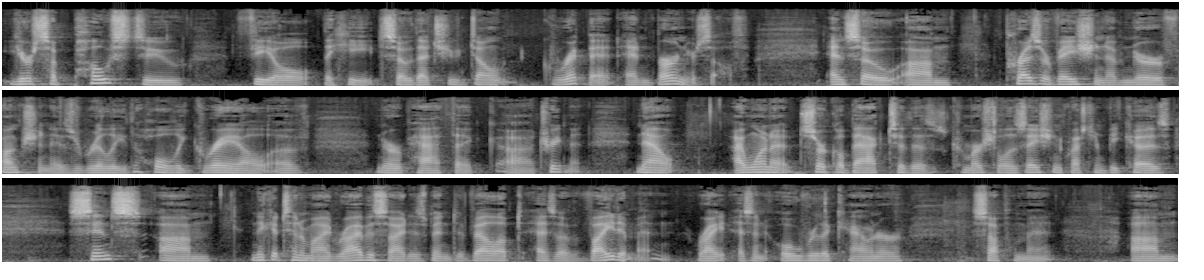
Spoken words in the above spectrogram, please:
you're supposed to feel the heat so that you don't grip it and burn yourself. And so, um, preservation of nerve function is really the holy grail of neuropathic uh, treatment. Now, I want to circle back to the commercialization question because since um, nicotinamide riboside has been developed as a vitamin, right, as an over the counter supplement, um,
